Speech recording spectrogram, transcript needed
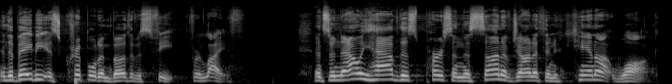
and the baby is crippled in both of his feet for life. And so now we have this person, the son of Jonathan, who cannot walk.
